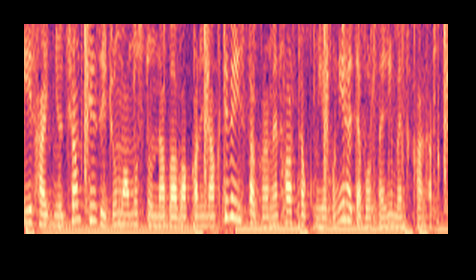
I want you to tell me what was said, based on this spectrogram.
իր հայտնիությամբ չի զիջում ամուսնուն, նա բավականին ակտիվ է Instagram-յան հարթակում եւ ունի հետևորդների մեծ քանակ։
